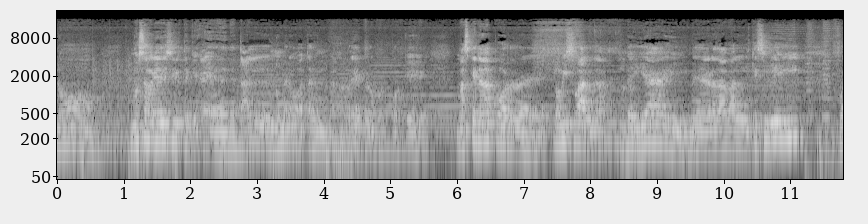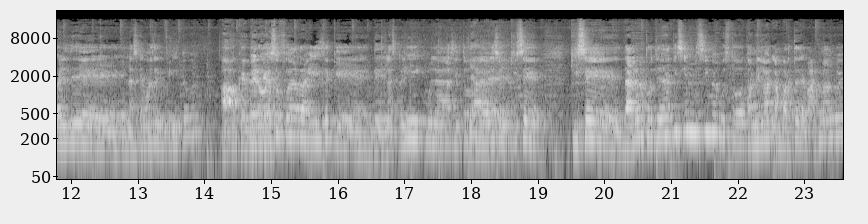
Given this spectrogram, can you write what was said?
no, no sabría decirte que eh, de tal número a tal número compré, pero por- porque más que nada por eh, lo visual, ¿verdad? Veía y me agradaba. El que sí leí fue el de Las Gemas del Infinito, güey. Ah, ok. Pero eso fue a raíz de que de las películas y todo Ya, eso. ya, y quise, quise darle la oportunidad y sí, sí me gustó. También la, la muerte de Batman, güey.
